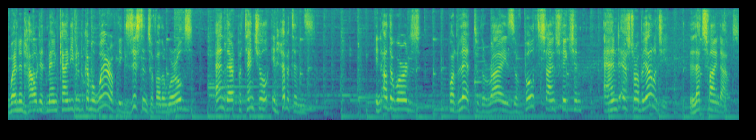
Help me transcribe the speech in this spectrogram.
When and how did mankind even become aware of the existence of other worlds and their potential inhabitants? In other words, what led to the rise of both science fiction and astrobiology? Let's find out.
